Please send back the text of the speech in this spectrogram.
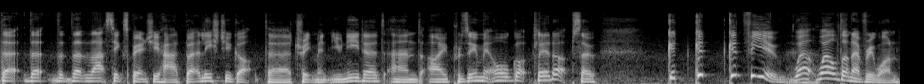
that, that, that, that that's the experience you had. But at least you got the treatment you needed, and I presume it all got cleared up. So good good good for you. Well well done, everyone.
